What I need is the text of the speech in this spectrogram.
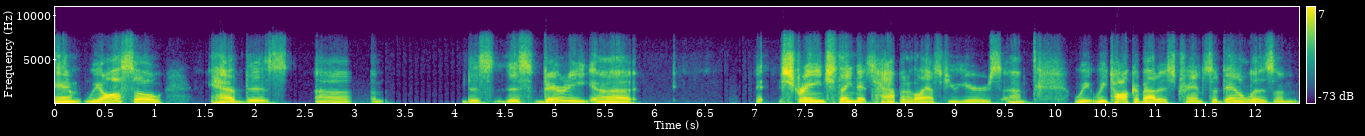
And we also have this uh, this this very uh, strange thing that's happened in the last few years. Um, we we talk about as transcendentalism,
